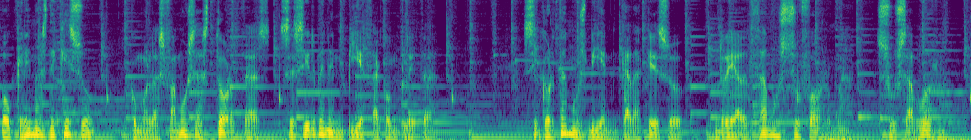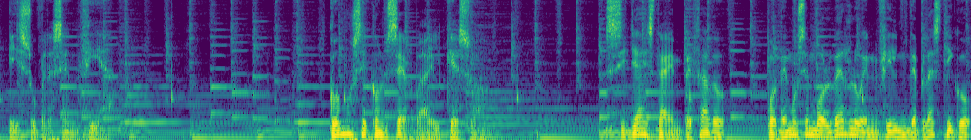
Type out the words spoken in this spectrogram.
o cremas de queso, como las famosas tortas, se sirven en pieza completa. Si cortamos bien cada queso, realzamos su forma, su sabor y su presencia. ¿Cómo se conserva el queso? Si ya está empezado, podemos envolverlo en film de plástico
